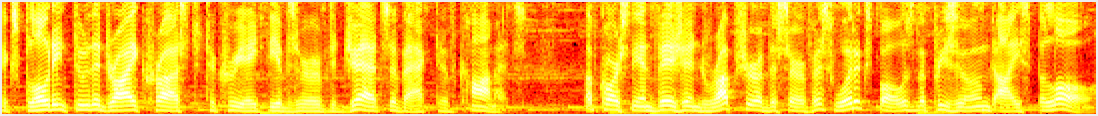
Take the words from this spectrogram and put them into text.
exploding through the dry crust to create the observed jets of active comets. Of course, the envisioned rupture of the surface would expose the presumed ice below.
